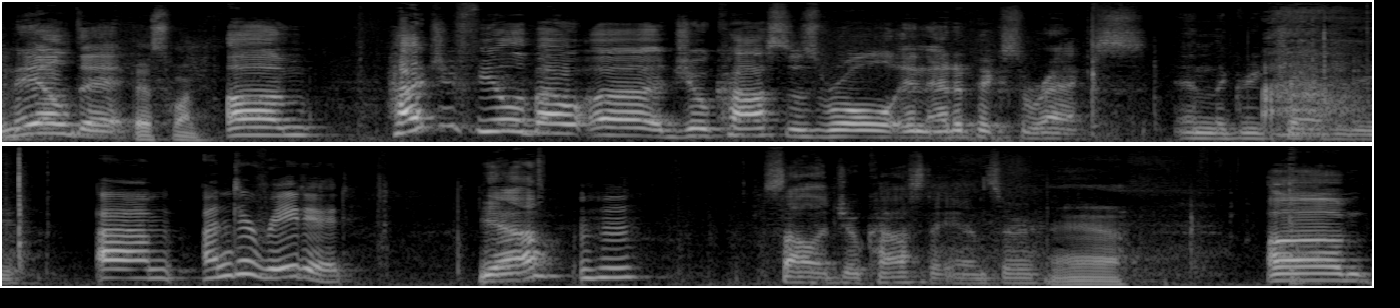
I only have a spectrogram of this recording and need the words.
Nailed it. This one. Um, how did you feel about uh, Jocasta's role in Oedipus Rex in the Greek tragedy? Um, underrated. Yeah? Mm-hmm. Solid Jocasta answer. Yeah. Um,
